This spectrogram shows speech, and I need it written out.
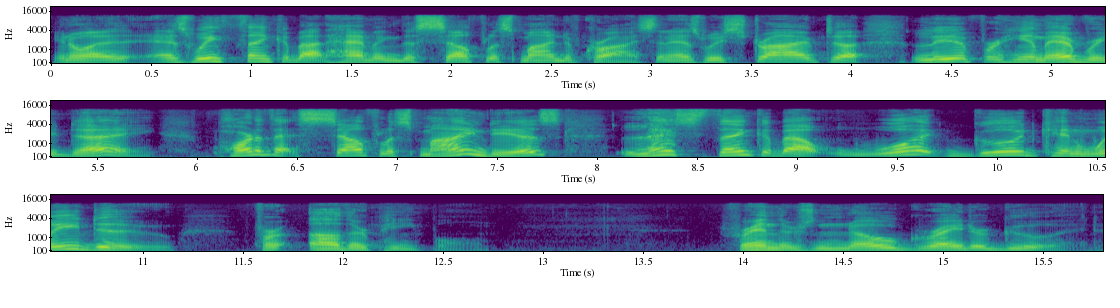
You know, as we think about having the selfless mind of Christ and as we strive to live for Him every day, part of that selfless mind is let's think about what good can we do for other people. Friend, there's no greater good,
